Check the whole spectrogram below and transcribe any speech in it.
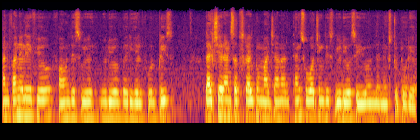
and finally if you found this video very helpful please like share and subscribe to my channel. Thanks for watching this video. See you in the next tutorial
